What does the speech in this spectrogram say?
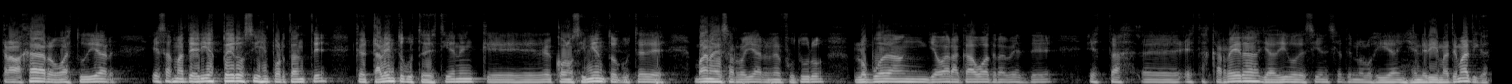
trabajar o a estudiar esas materias, pero sí es importante que el talento que ustedes tienen, que el conocimiento que ustedes van a desarrollar en el futuro, lo puedan llevar a cabo a través de estas, eh, estas carreras, ya digo, de ciencia, tecnología, ingeniería y matemáticas.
